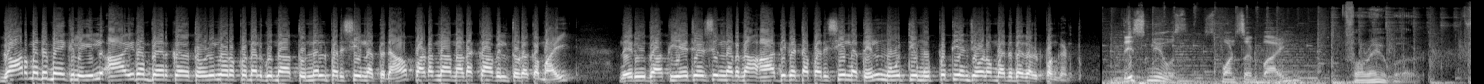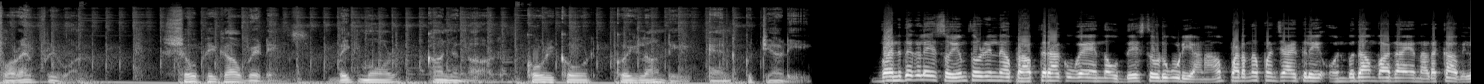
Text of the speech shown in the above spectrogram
ഗാർമെന്റ് മേഖലയിൽ ആയിരം പേർക്ക് തൊഴിലുറപ്പ് നൽകുന്ന തുന്നൽ പരിശീലനത്തിന് പടന്ന നടക്കാവിൽ തുടക്കമായി നെരൂദ തിയേറ്റേഴ്സിൽ നടന്ന ആദ്യഘട്ട പരിശീലനത്തിൽ നൂറ്റി മുപ്പത്തിയഞ്ചോളം വനിതകൾ പങ്കെടുത്തു This news sponsored by forever for everyone. Shobhika Weddings, Big മോൾ കാഞ്ഞങ്ങാട് കോഴിക്കോട് Koilandi and Kutyadi. വനിതകളെ സ്വയം തൊഴിലിന് പ്രാപ്തരാക്കുക എന്ന ഉദ്ദേശത്തോടുകൂടിയാണ് പടന്ന പഞ്ചായത്തിലെ ഒൻപതാം വാർഡായ നടക്കാവിൽ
